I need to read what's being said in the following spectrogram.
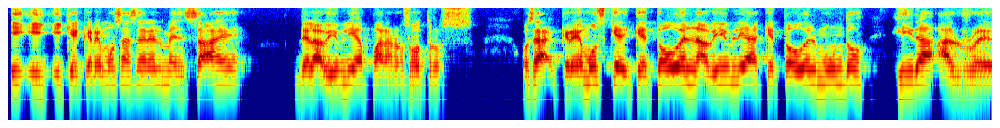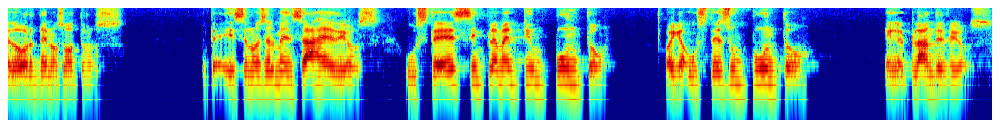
y, que queremos hacer el mensaje de la Biblia para nosotros. O sea, creemos que, que todo en la Biblia, que todo el mundo gira alrededor de nosotros. Ese no es el mensaje de Dios. Usted es simplemente un punto. Oiga, usted es un punto en el plan de Dios.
